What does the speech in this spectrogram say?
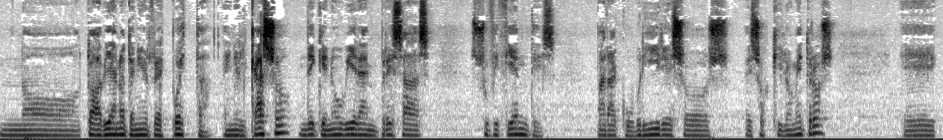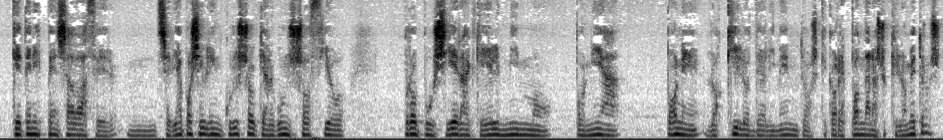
no todavía no tenéis respuesta. En el caso de que no hubiera empresas suficientes para cubrir esos, esos kilómetros, eh, ¿qué tenéis pensado hacer? Mm, ¿Sería posible incluso que algún socio propusiera que él mismo ponía, pone los kilos de alimentos que correspondan a sus kilómetros?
